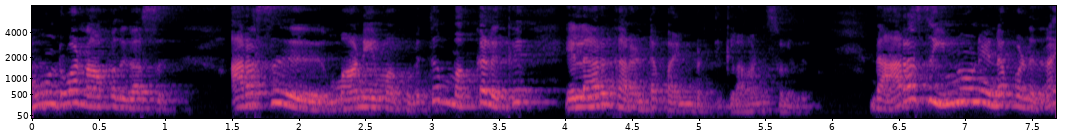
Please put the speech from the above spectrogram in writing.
மூன்று ரூபா நாற்பது காசு. அரசு மானியமாக கொடுத்து மக்களுக்கு எல்லாரும் கரண்ட்டை பயன்படுத்திக்கலாம்னு சொல்லுது. இந்த அரசு இன்னொன்று என்ன பண்ணுதுன்னா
